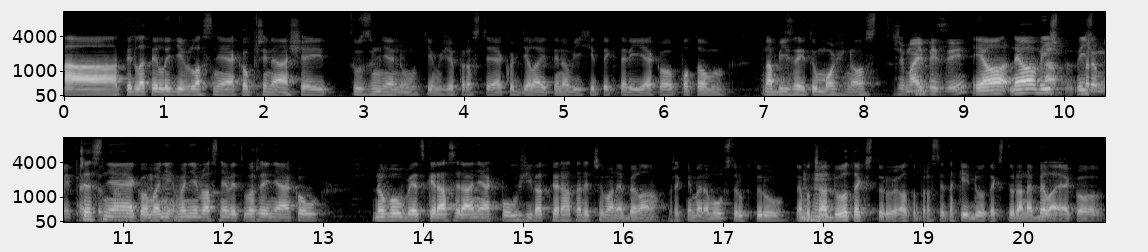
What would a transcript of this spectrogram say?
A tyhle ty lidi vlastně jako přinášejí tu změnu tím, že prostě jako dělají ty nové chyty, které jako potom nabízejí tu možnost. Že mají vizi? Jo, jo víš, víš přesně, jako mm-hmm. oni, oni vlastně vytvoří nějakou novou věc, která se dá nějak používat, která tady třeba nebyla, řekněme novou strukturu, nebo třeba mm-hmm. duotexturu, jo, to prostě taky duotextura nebyla jako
